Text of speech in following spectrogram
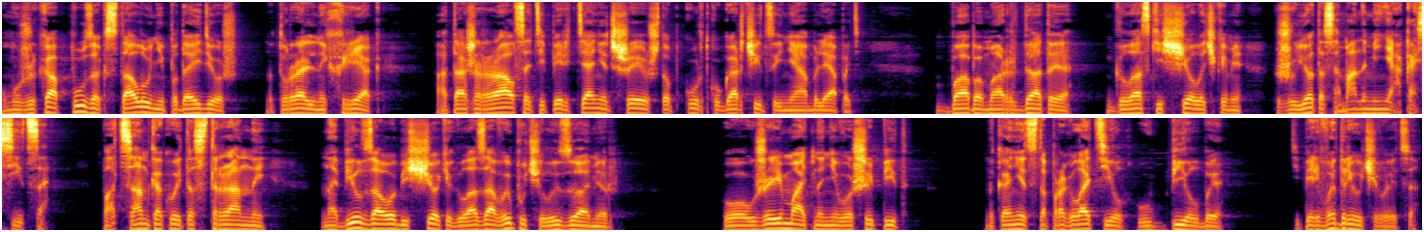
У мужика пузо к столу не подойдешь. Натуральный хряк. Отожрался, теперь тянет шею, чтоб куртку горчицей не обляпать. Баба мордатая, глазки щелочками, жует, а сама на меня косится. Пацан какой-то странный. Набил за обе щеки, глаза выпучил и замер. О, уже и мать на него шипит. Наконец-то проглотил, убил бы. Теперь выдрючивается.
